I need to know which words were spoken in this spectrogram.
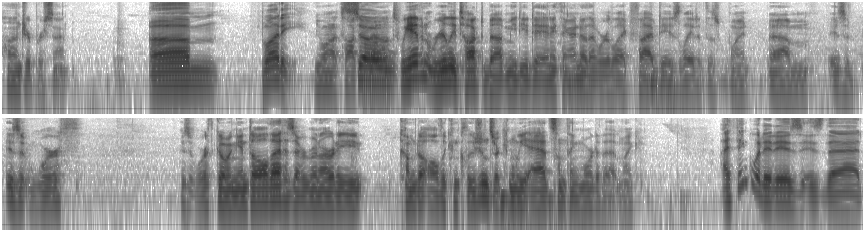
Hundred percent. Um, buddy, You want to talk So- about? We haven't really talked about media day anything. I know that we're like five days late at this point. Um, is it is it worth? Is it worth going into all that? Has everyone already come to all the conclusions, or can we add something more to that, Mike? I think what it is is that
